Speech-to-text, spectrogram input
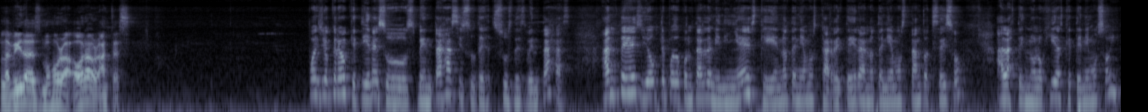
La vida es mejor ahora o antes. Pues yo creo que tiene sus ventajas y sus, de- sus desventajas. Antes yo te puedo contar de mi niñez que no teníamos carretera, no teníamos tanto acceso a las tecnologías que tenemos hoy,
